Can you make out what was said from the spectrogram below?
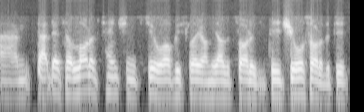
Um, that there's a lot of tension still, obviously, on the other side of the ditch, your side of the ditch.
